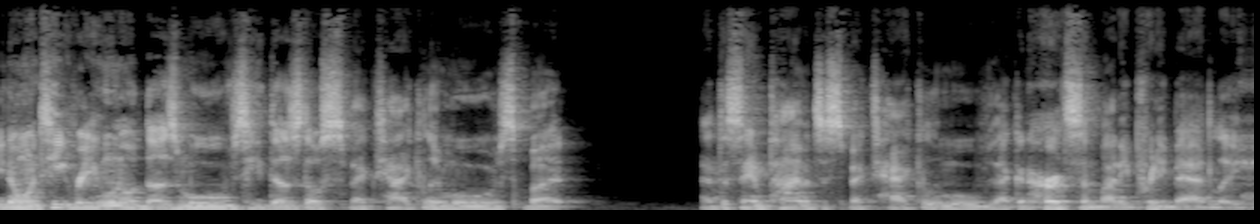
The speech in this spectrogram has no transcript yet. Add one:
you know, when Tigre Uno does moves, he does those spectacular moves, but at the same time, it's a spectacular move that can hurt somebody pretty badly.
